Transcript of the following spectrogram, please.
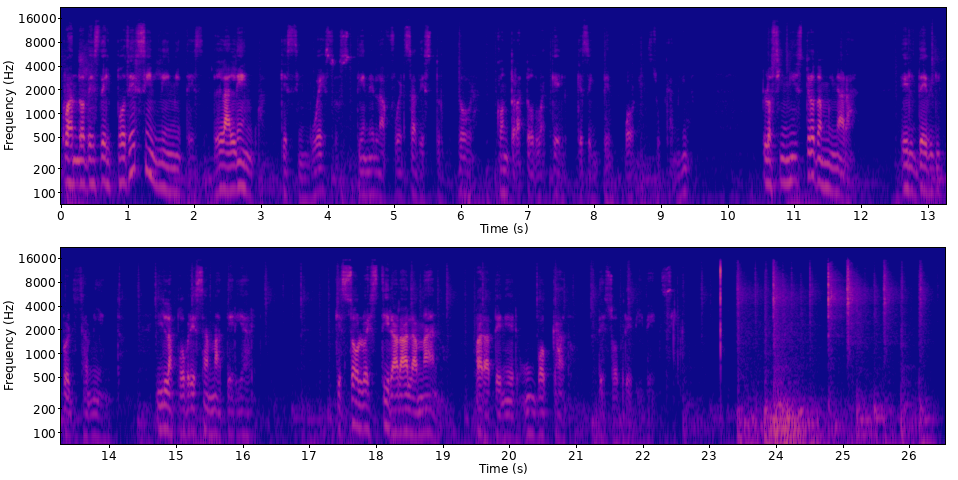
Cuando desde el poder sin límites, la lengua, que sin huesos tiene la fuerza destructora contra todo aquel que se interpone en su camino, lo siniestro dominará el débil pensamiento y la pobreza material, que solo estirará la mano para tener un bocado de sobrevivencia.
